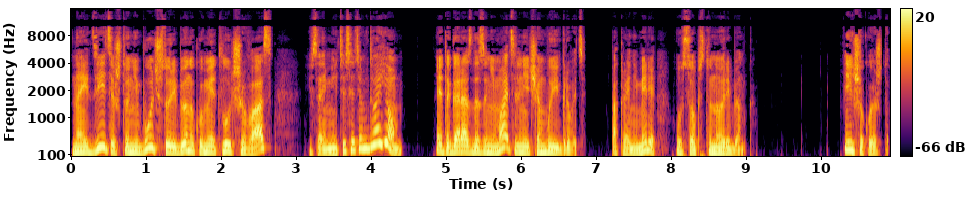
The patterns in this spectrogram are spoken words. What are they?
Найдите что-нибудь, что ребенок умеет лучше вас, и займитесь этим вдвоем. Это гораздо занимательнее, чем выигрывать, по крайней мере, у собственного ребенка. И еще кое-что.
